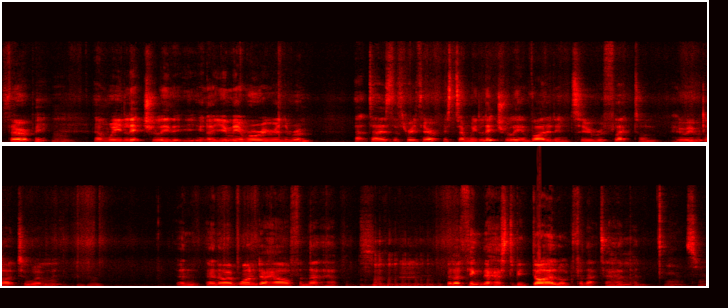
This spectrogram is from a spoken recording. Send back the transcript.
therapy. Mm. And we literally, you know, you, me, and Rory were in the room that day as the three therapists, and we literally invited him to reflect on who he would like to work Mm. with. hmm And and I wonder how often that happens. Mm-hmm. But I think there has to be dialogue for that to happen. Mm. Yeah, that's right.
